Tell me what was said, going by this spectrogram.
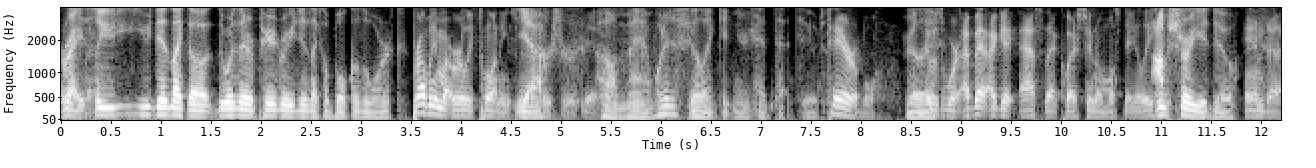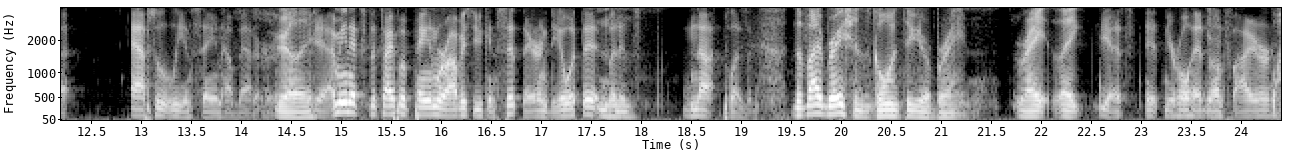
Right? now. So you you did like a there was there a period where you did like a bulk of the work? probably in my early 20s. Yeah. for sure. Yeah, Oh man, what did it feel like getting your head tattooed? terrible. Really? It was work. I bet I get asked that question almost daily, I'm sure you do. and uh, absolutely insane how bad it hurts. Really? Yeah, I mean it's the type of pain where obviously you can sit there and deal with it, but Mm-hmm. it's not pleasant. The vibrations going through your brain, right? Like Yeah, it's it, your whole head's on fire. Wow,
